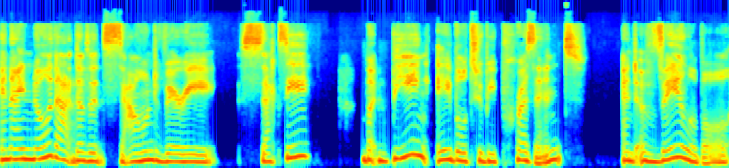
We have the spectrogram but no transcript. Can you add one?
And I know that doesn't sound very sexy, but being able to be present and available,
